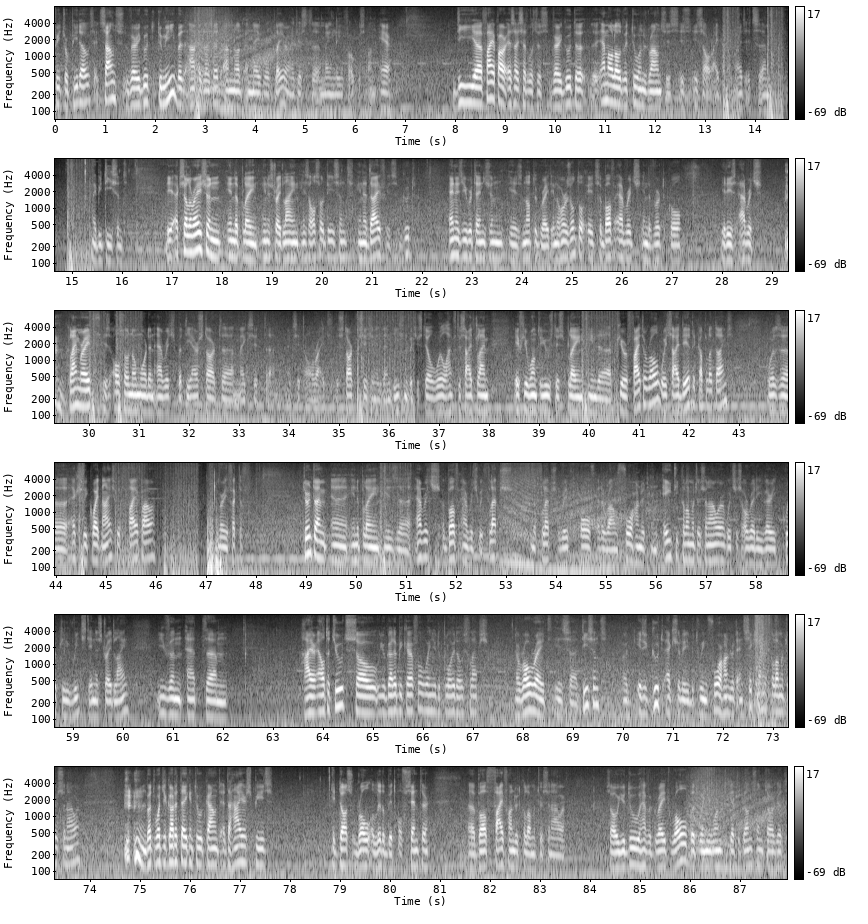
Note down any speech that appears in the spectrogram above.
three torpedoes. It sounds very good to me, but uh, as I said, I'm not a naval player. I just uh, mainly focus on air. The uh, firepower, as I said, was just very good. The, the ammo load with 200 rounds is is, is all right. Right, it's um, maybe decent. The acceleration in the plane in a straight line is also decent. In a dive, it's good. Energy retention is not too great. In the horizontal, it's above average. In the vertical, it is average. climb rate is also no more than average, but the air start uh, makes it uh, makes it all right. The start position is then decent, but you still will have to side climb if you want to use this plane in the pure fighter role, which I did a couple of times. Was uh, actually quite nice with the firepower, very effective. Turn time uh, in the plane is uh, average, above average with flaps, the flaps rip off at around 480 kilometers an hour, which is already very quickly reached in a straight line, even at um, higher altitudes. So you gotta be careful when you deploy those flaps. The roll rate is uh, decent. Uh, it is good actually between 400 and 600 kilometers an hour. but what you gotta take into account at the higher speeds, it does roll a little bit off center above 500 kilometers an hour. So you do have a great roll, but when you want to get the guns on target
